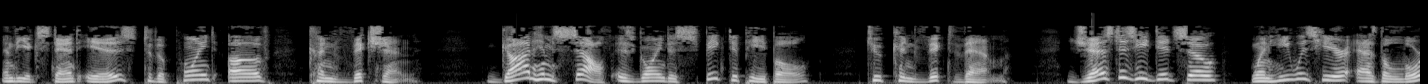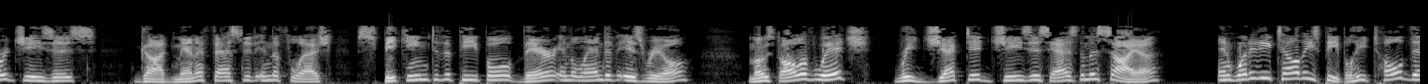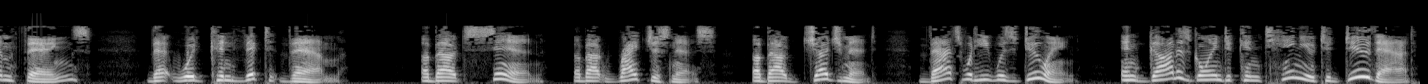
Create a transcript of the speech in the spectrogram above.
and the extent is to the point of conviction. God Himself is going to speak to people to convict them. Just as He did so when He was here as the Lord Jesus, God manifested in the flesh, speaking to the people there in the land of Israel, most all of which rejected Jesus as the Messiah. And what did He tell these people? He told them things that would convict them about sin, about righteousness, about judgment. That's what he was doing. And God is going to continue to do that.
